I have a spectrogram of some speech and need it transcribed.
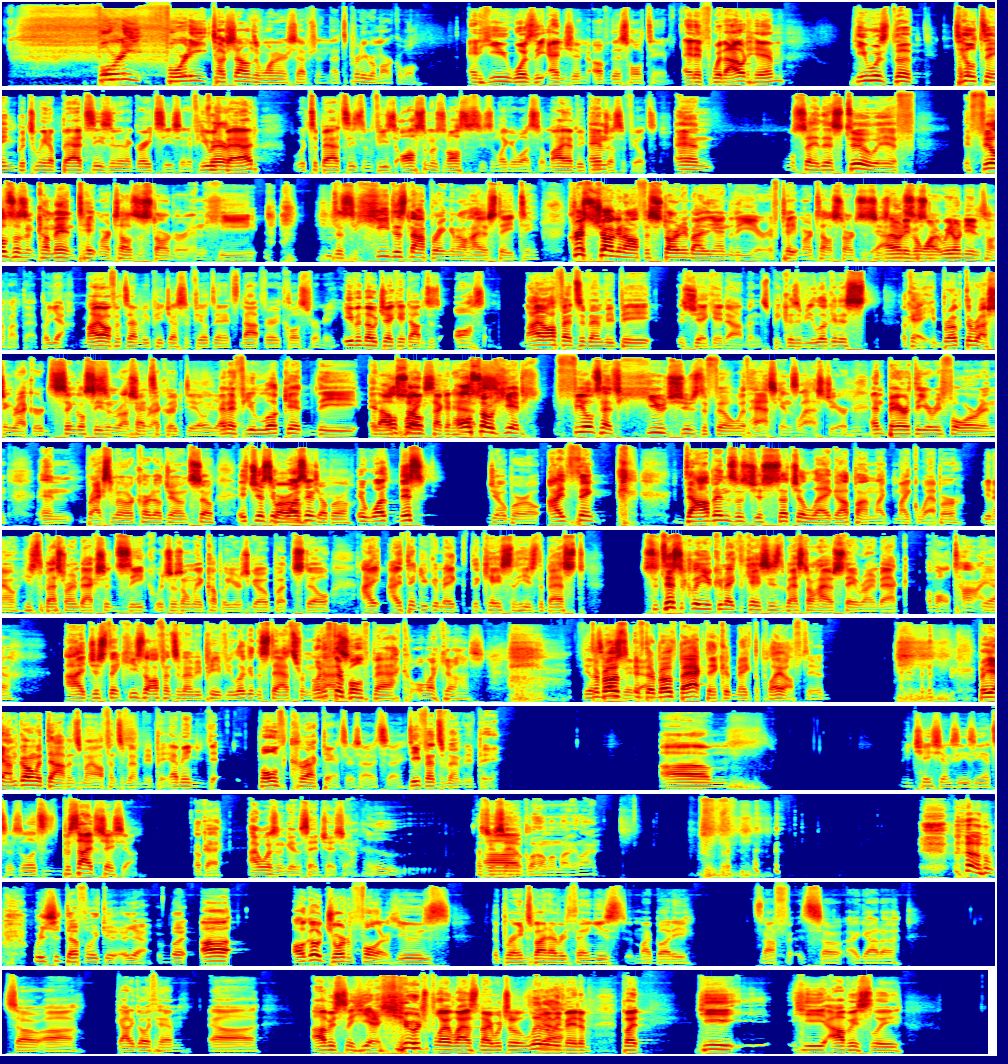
40, 40 touchdowns and one interception. That's pretty remarkable. And he was the engine of this whole team. And if without him, he was the tilting between a bad season and a great season. If he was bad, it's a bad season. If he's awesome, it's an awesome season like it was. So my MVP, And- Justin Fields. And we'll say this too: if if Fields doesn't come in, Tate Martell's a starter, and he does he does not bring an Ohio State team. Chris Chugunov is starting by the end of the year. If Tate Martell starts the season, I don't even want. starter. We don't need to talk about that. But yeah, my offense MVP, Justin Fields, and it's not very close for me. Even though J.K. Dobbins is awesome. My offensive MVP is J.K. Dobbins because if you look at his, okay, he broke the rushing record, single season rushing That's a record. big deal. Yeah. And if you look at the and Without also second second also he had Fields has huge shoes to fill with Haskins last year Mm-hmm. and Barrett the year before and and Braxton Miller, Cardale Jones. So it's just Burrow, it wasn't Joe Burrow. it was this Joe Burrow. I think Dobbins was just such a leg up on like Mike Weber. You know, he's the best running back since Zeke, which was only a couple years ago, but still, I, I think you can make the case that he's the best. Statistically, you can make the case he's the best Ohio State running back of all time. yeah. I just think he's the offensive MVP. If you look at the stats from the What if they're both back? Oh my gosh. they're both if be they're both back, they could make the playoff, dude. but yeah, I'm going with Dobbins, my offensive MVP. I mean, th- both correct answers, I would say. Defensive MVP. Um, I mean, Chase Young's the easy answer. So let's besides Chase Young. Okay, I wasn't gonna say Chase Young. I was gonna say Um, Oklahoma money line. we should definitely get yeah, but uh, I'll go Jordan Fuller. He was the brains behind everything. He's my buddy. It's not so I gotta so uh gotta go with him. Uh, obviously he had a huge play last night, which literally Yeah. made him. But he he obviously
